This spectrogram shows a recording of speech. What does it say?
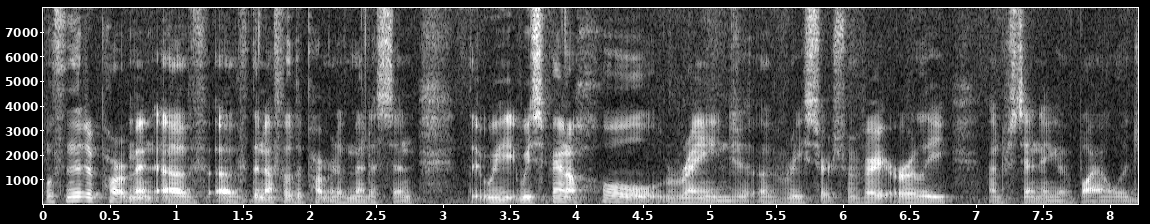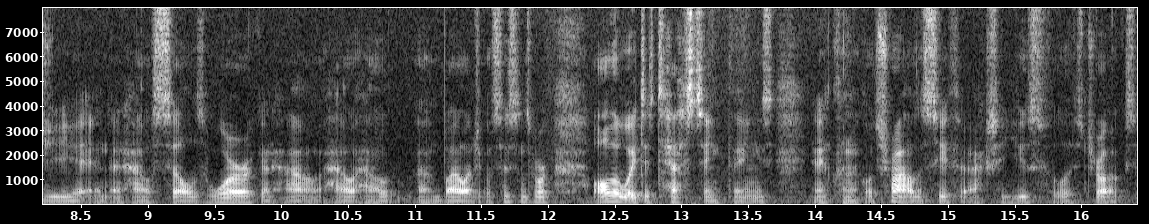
Within the Department of, of the Nuffield Department of Medicine, we, we span a whole range of research from very early understanding of biology and, and how cells work and how, how, how um, biological systems work, all the way to testing things in clinical trial to see if they're actually useful as drugs.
